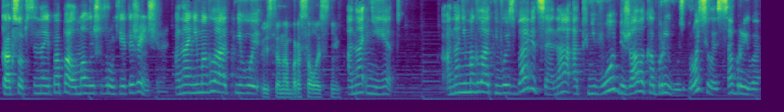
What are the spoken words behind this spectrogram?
Как, собственно, и попал малыш в руки этой женщины. Она не могла от него... То есть она бросалась с ним? Она... Нет. Она не могла от него избавиться, и она от него бежала к обрыву, сбросилась с обрыва.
